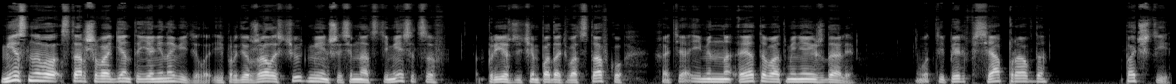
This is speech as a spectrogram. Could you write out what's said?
Местного старшего агента я ненавидела и продержалась чуть меньше 17 месяцев, прежде чем подать в отставку, хотя именно этого от меня и ждали. Вот теперь вся правда. Почти.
